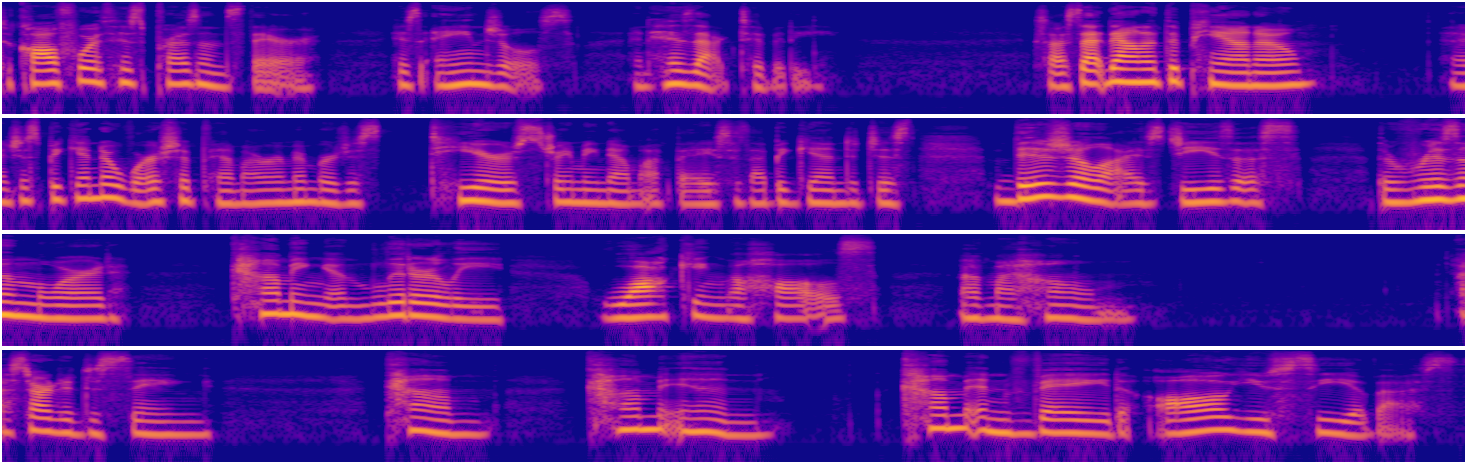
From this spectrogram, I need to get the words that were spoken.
to call forth his presence there, his angels, and his activity. So I sat down at the piano and I just began to worship him. I remember just tears streaming down my face as I began to just visualize Jesus, the risen Lord, coming and literally walking the halls of my home. I started to sing, Come, come in, come invade all you see of us.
